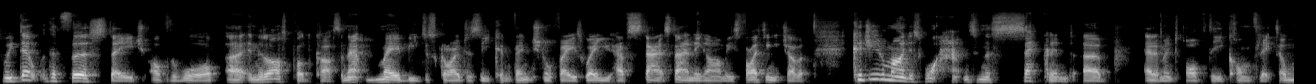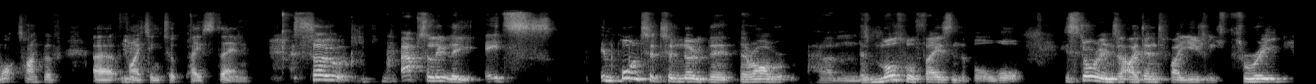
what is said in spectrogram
So we dealt with the first stage of the war uh, in the last podcast, and that may be described as the conventional phase where you have sta- standing armies fighting each other. Could you remind us what happens in the second uh, element of the conflict and what type of uh, fighting took place then? So, absolutely, it's important to, to note that there are um, there's multiple phases in the Boer War. Historians identify usually three.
